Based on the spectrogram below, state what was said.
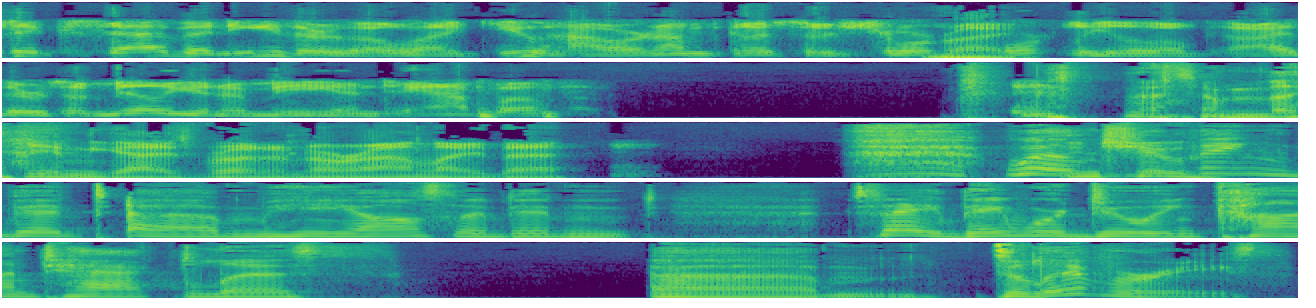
six seven either, though, like you, Howard. I'm just a short, Right. portly little guy. There's a million of me in Tampa. That's a million guys running around like that. Well, Didn't the you- thing that um, he also didn't say, they were doing contactless um, deliveries.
